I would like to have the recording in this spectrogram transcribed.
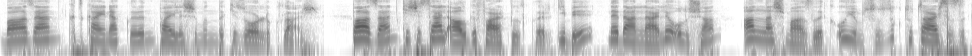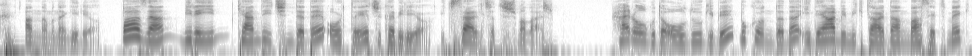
bazen kıt kaynakların paylaşımındaki zorluklar, bazen kişisel algı farklılıkları gibi nedenlerle oluşan anlaşmazlık, uyumsuzluk, tutarsızlık anlamına geliyor. Bazen bireyin kendi içinde de ortaya çıkabiliyor içsel çatışmalar. Her olguda olduğu gibi bu konuda da ideal bir miktardan bahsetmek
